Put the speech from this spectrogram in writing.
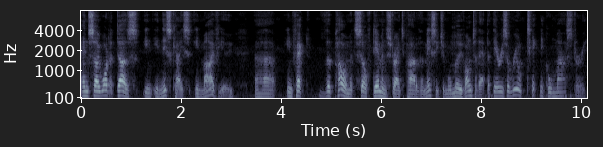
and so what it does in in this case, in my view, uh, in fact, the poem itself demonstrates part of the message, and we'll move on to that. But there is a real technical mastery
